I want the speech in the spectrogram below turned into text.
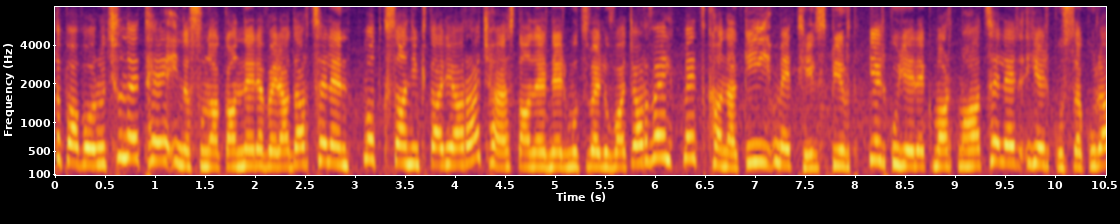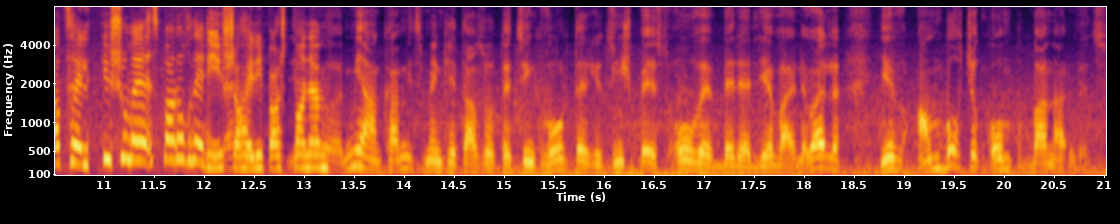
Տպավորություն է, թե 90-ականները վերադարձել են։ Մոտ 25 տարի առաջ Հայաստան էր ներմուծվել ու վաճառվել մեծ քանակի մեթիլ սպիրտ։ 2-3 մարդ մահացել էր, երկուսը կուրացել, հիշում է սպառողների շահերի պաշտպանը։ Մի անգամից մենք հետազոտեցինք որտեղից, ինչպես, ով է բերել եւ այլն, այլն, եւ ամբողջը կոմպ բան արվեց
